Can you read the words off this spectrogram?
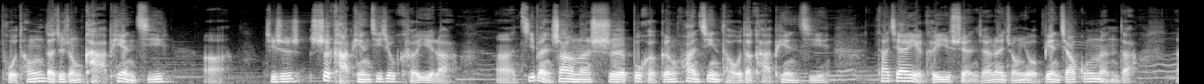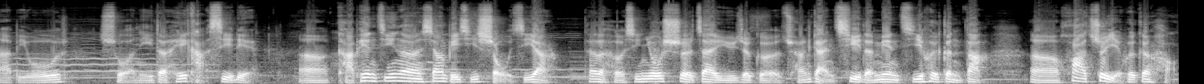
普通的这种卡片机啊，其实是卡片机就可以了。啊，基本上呢是不可更换镜头的卡片机。大家也可以选择那种有变焦功能的啊，比如索尼的黑卡系列。呃，卡片机呢，相比起手机啊，它的核心优势在于这个传感器的面积会更大，呃，画质也会更好。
